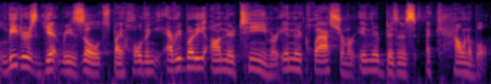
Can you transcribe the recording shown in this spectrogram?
leaders get results by holding everybody on their team or in their classroom or in their business accountable.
